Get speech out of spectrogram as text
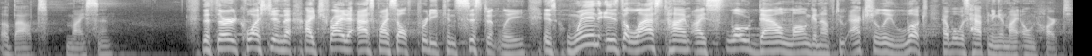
about my sin? The third question that I try to ask myself pretty consistently is when is the last time I slowed down long enough to actually look at what was happening in my own heart?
